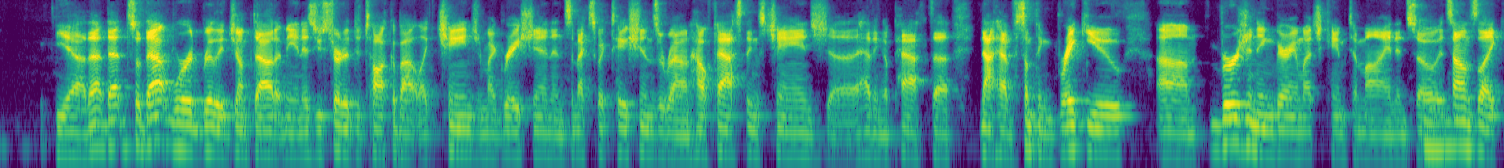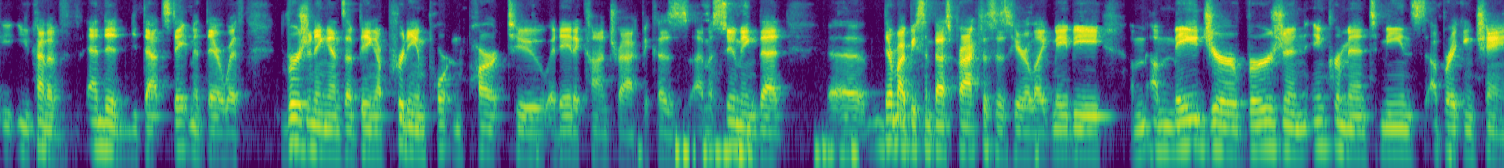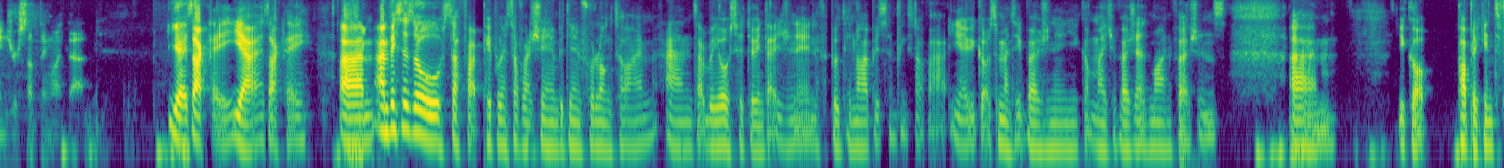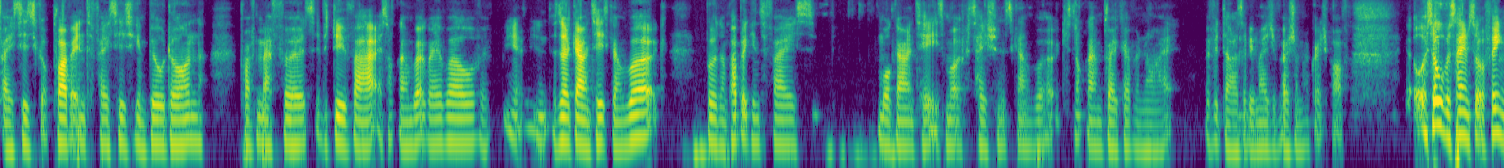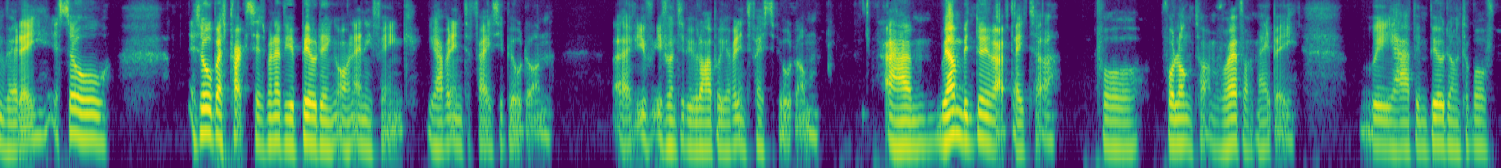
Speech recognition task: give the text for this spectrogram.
Yeah, that that so that word really jumped out at me. And as you started to talk about like change and migration and some expectations around how fast things change, uh, having a path to not have something break you, um, versioning very much came to mind. And so mm-hmm. it sounds like you kind of ended that statement there with versioning ends up being a pretty important part to a data contract because I'm assuming that uh, there might be some best practices here, like maybe a, a, major version increment means a breaking change or something like that. Yeah, exactly. Yeah, exactly. Um, and this is all stuff that people in software engineering have been doing for a long time, and that we also do in data engineering for building libraries and things like that. You know, you've got semantic versioning, you've got major versions, minor versions. Um, you've got public interfaces, you've got private interfaces you can build on, private methods. If you do that, it's not going to work very well. You know, there's no guarantee it's going to work. Build on public interface, more guarantees, more expectations it's going to work. It's not going to break overnight. If it does, it'll be a major version of migration path. It's all the same sort of thing, really. It's all it's all best practices. Whenever you're building on anything, you have an interface you build on. Uh, if, if, you want to be reliable, you have an interface to build on. Um, we haven't been doing that with data for for a long time, forever maybe. We have been building on top of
